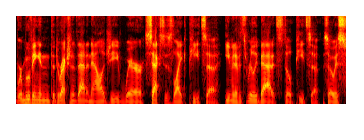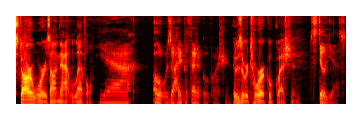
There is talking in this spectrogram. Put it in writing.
we're moving in the direction of that analogy where sex is like pizza. Even if it's really bad, it's still pizza. So is Star Wars on that level? Yeah. Oh, it was a hypothetical question. It was a rhetorical question. Still, yes.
